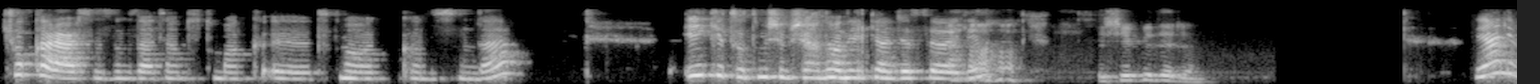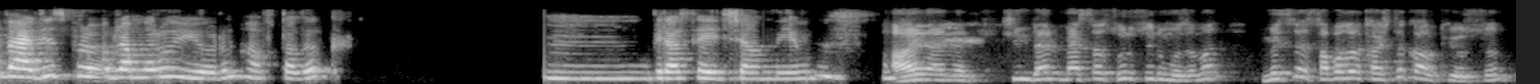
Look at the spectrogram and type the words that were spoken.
Çok kararsızdım zaten tutmak, e, tutmamak konusunda. İyi ki tutmuşum şu an onu ilk önce söyleyeyim. Teşekkür ederim. Yani verdiğiniz programlara uyuyorum haftalık. Hmm, biraz heyecanlıyım. Aynen aynen. Şimdi ben, sana soru sorayım o zaman. Mesela sabahları kaçta kalkıyorsun?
